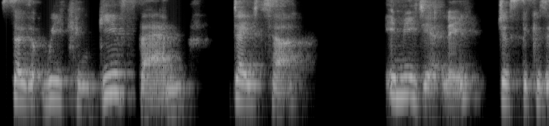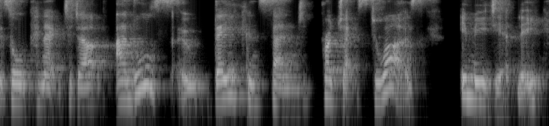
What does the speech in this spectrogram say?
so that we can give them data immediately just because it's all connected up. And also, they can send projects to us immediately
